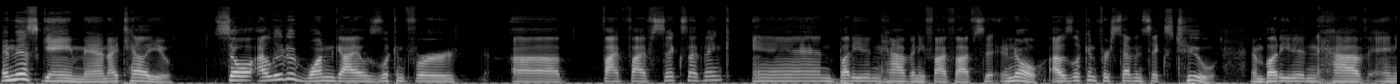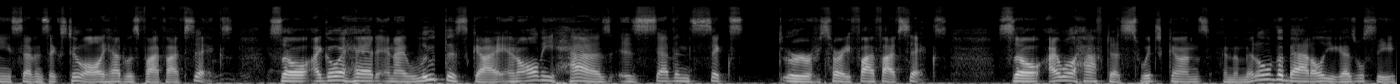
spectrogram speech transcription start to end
In this game, man, I tell you. So I looted one guy. I was looking for uh, 556, I think. And Buddy didn't have any 556. No, I was looking for 762. And Buddy didn't have any 762. All he had was 556. So I go ahead and I loot this guy. And all he has is 76 or sorry 556 so I will have to switch guns in the middle of a battle you guys will see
